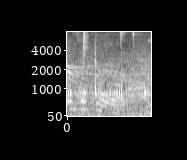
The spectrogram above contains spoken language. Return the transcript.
as a prayer.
